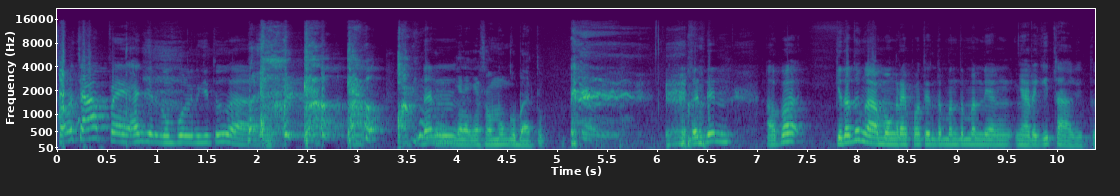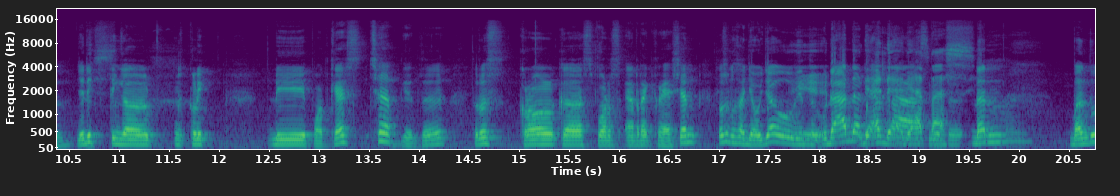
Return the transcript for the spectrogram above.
Soalnya capek anjir ngumpulin gituan. dan Gara-gara sombong gue batuk. dan dan apa kita tuh nggak mau ngerepotin teman-teman yang nyari kita gitu. Jadi tinggal ngeklik di podcast chat gitu terus scroll ke sports and recreation terus gak usah jauh-jauh gitu udah ada di Udah atas, ada di atas. gitu. dan bantu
